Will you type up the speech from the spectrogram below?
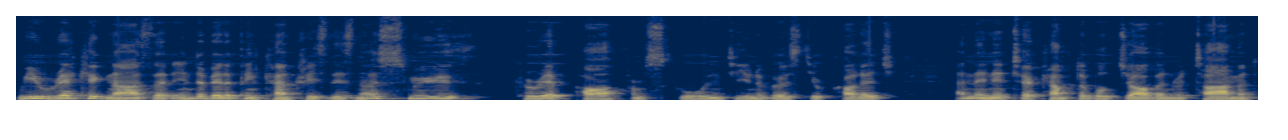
We recognize that in developing countries, there's no smooth career path from school into university or college and then into a comfortable job and retirement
